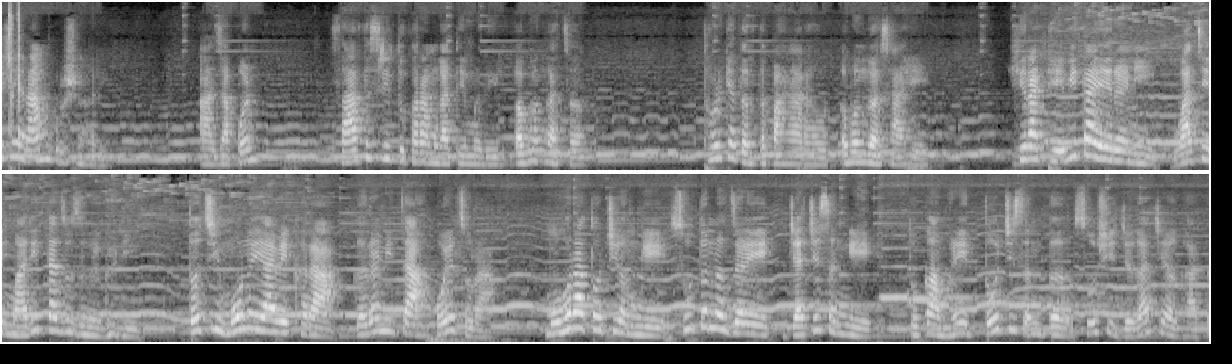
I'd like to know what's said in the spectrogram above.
रामकृष्ण हरी. आज आपण सात श्री तुकाराम गाथेमधील अभंगाचं थोडक्यात अर्थ पाहणार आहोत. अभंग असा आहे हिरा ठेविता एरणी वाचे मारिता जो घडी तोची मोल यावे खरा करणीचा होय चुरा. मोहरा तोची अंगे सूत न जळे ज्याचे संगे तुका म्हणे तोची संत सोशी जगाचे अघात.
